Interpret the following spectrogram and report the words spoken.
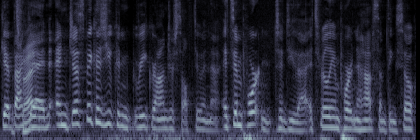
get back right. in. And just because you can reground yourself doing that, it's important to do that. It's really important to have something. So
